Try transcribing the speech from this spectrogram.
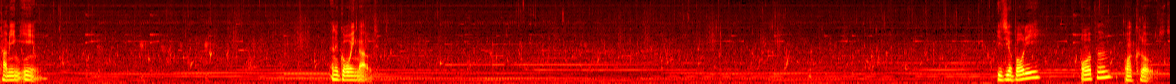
coming in. And going out. Is your body open or closed?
